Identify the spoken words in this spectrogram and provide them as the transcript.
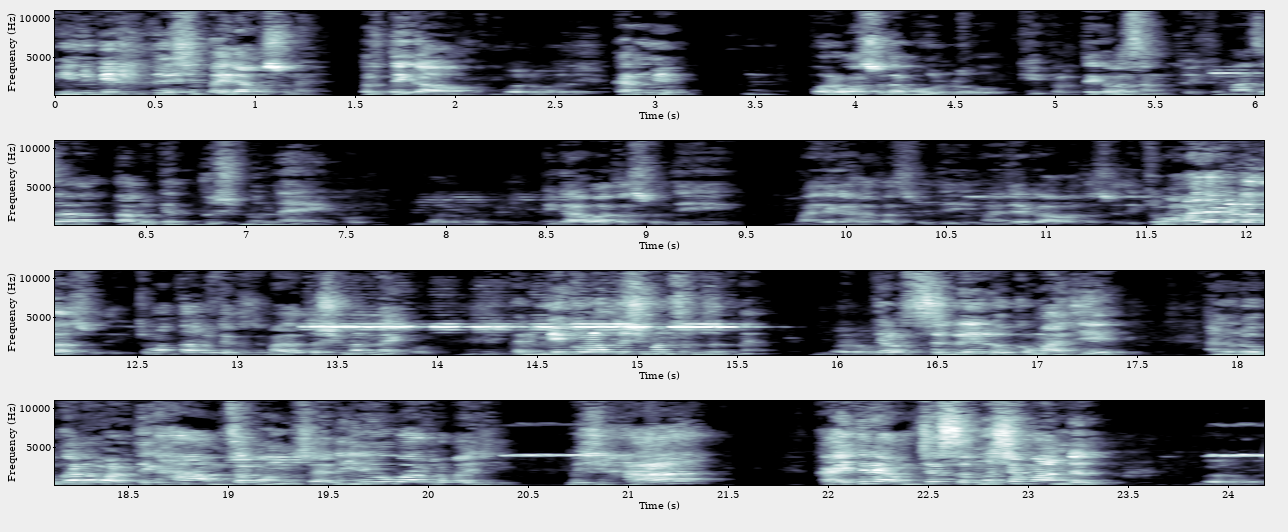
इनबिल्ट रिलेशन पहिल्यापासून आहे प्रत्येक गावामध्ये. बरोबर. कारण मी परवा सुद्धा बोललो की प्रत्येकाला सांगतोय की माझा तालुक्यात दुश्मन नाही आहे कोण. बरोबर. मी गावात असू दे माझ्या घरात असू दे माझ्या गावात असू दे किंवा माझ्या गटात असू दे किंवा तालुक्यात असू दे माझा दुश्मन नाही कोण. कारण मी कोणाला दुश्मन समजत नाही. बरोबर. त्यामुळे सगळे लोक माझे आहेत आणि लोकांना वाटते की हा आमचा माणूस आहे आणि हे उभारलं पाहिजे. म्हणजे हा काहीतरी आमच्या समस्या मांडल. बरोबर.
